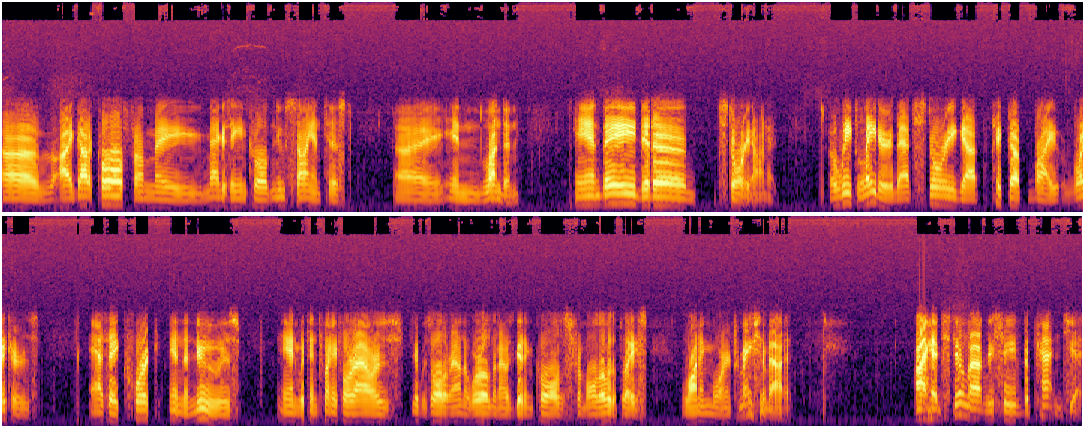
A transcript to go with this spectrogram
uh, I got a call from a magazine called New Scientist uh, in London, and they did a story on it. A week later, that story got picked up by Reuters as a quirk in the news, and within 24 hours, it was all around the world, and I was getting calls from all over the place wanting more information about it. I had still not received the patent yet,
